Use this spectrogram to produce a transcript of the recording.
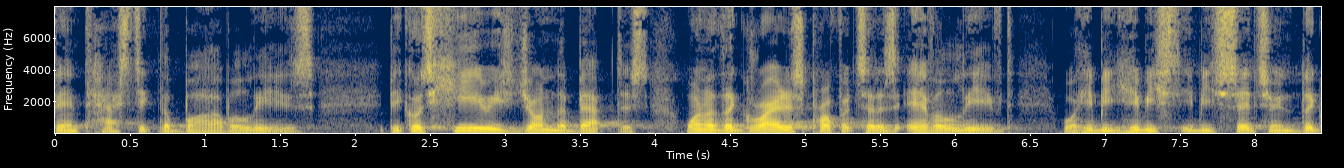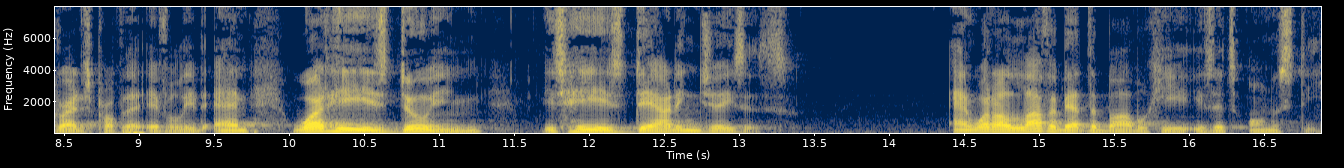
fantastic the Bible is because here is John the Baptist, one of the greatest prophets that has ever lived. Well, he be, he be, he be said soon, the greatest prophet that ever lived. And what he is doing is he is doubting Jesus. And what I love about the Bible here is its honesty.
